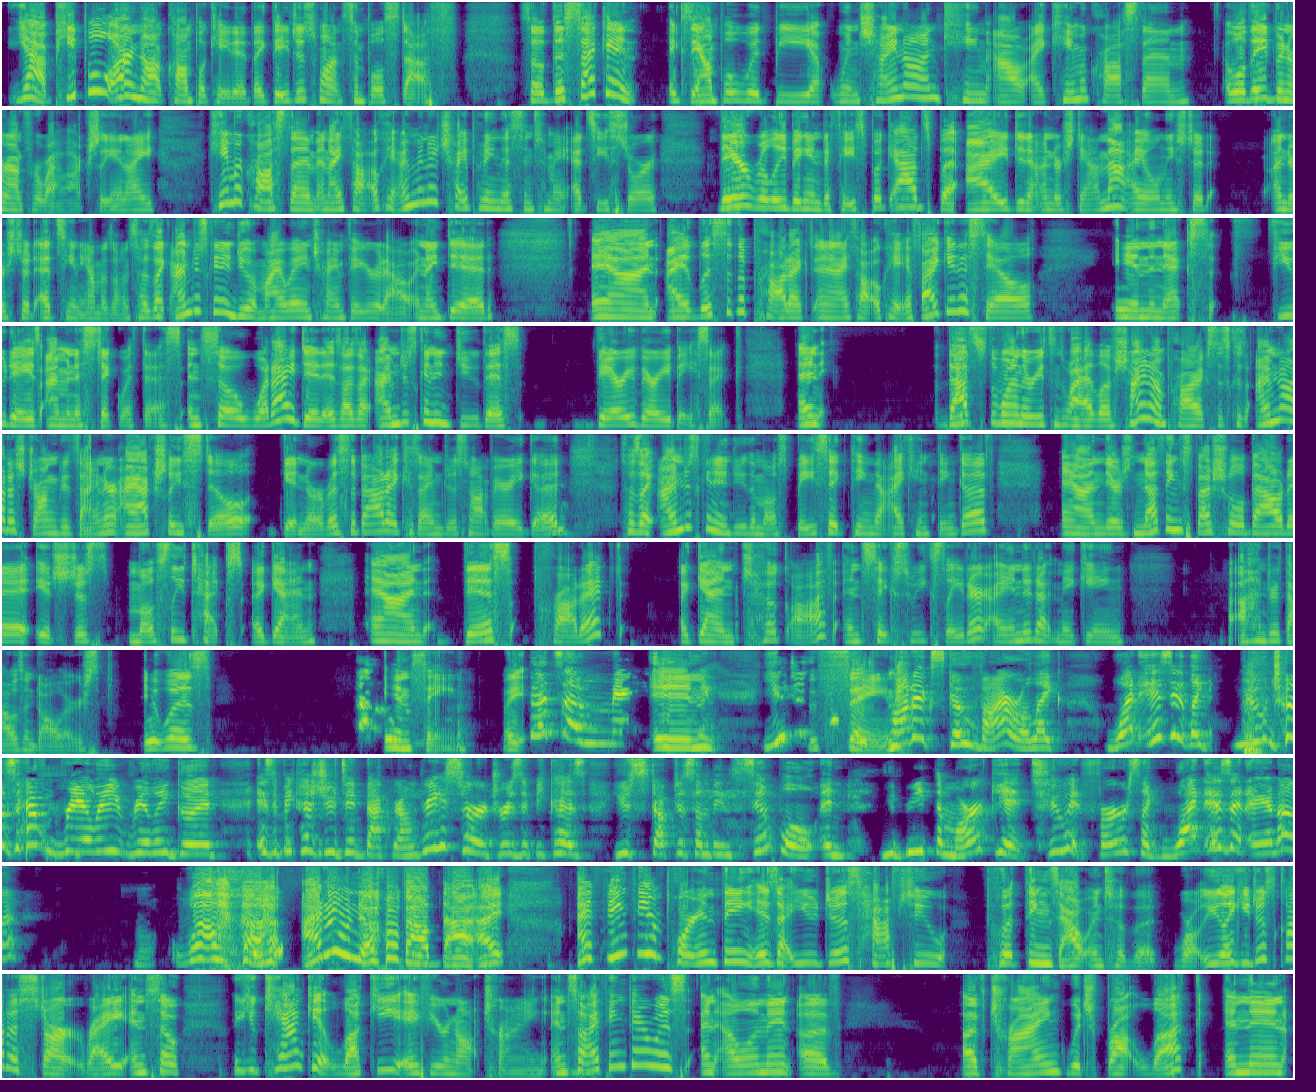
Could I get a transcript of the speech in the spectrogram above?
yeah, people are not complicated. Like, they just want simple stuff. So, the second example would be when ShineOn came out, I came across them. Well, they'd been around for a while, actually. And I came across them and I thought, okay, I'm going to try putting this into my Etsy store. They're really big into Facebook ads, but I didn't understand that. I only stood understood Etsy and Amazon. So I was like, I'm just going to do it my way and try and figure it out. And I did. And I listed the product and I thought, okay, if I get a sale in the next few days, I'm going to stick with this. And so what I did is I was like, I'm just going to do this very, very basic. And that's the one of the reasons why I love ShineOn products is because I'm not a strong designer. I actually still get nervous about it because I'm just not very good. Mm. So I was like, I'm just going to do the most basic thing that I can think of and there's nothing special about it. It's just mostly text again. And this product, again, took off. And six weeks later, I ended up making a $100,000. It was insane. Like, That's amazing. In- You just insane. products go viral. Like, what is it? Like you just have really, really good. Is it because you did background research or is it because you stuck to something simple and you beat the market to it first? Like, what is it, Anna? Well, I don't know about that. I I think the important thing is that you just have to put things out into the world. You like you just got to start, right? And so like, you can't get lucky if you're not trying. And so I think there was an element of of trying, which brought luck. And then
